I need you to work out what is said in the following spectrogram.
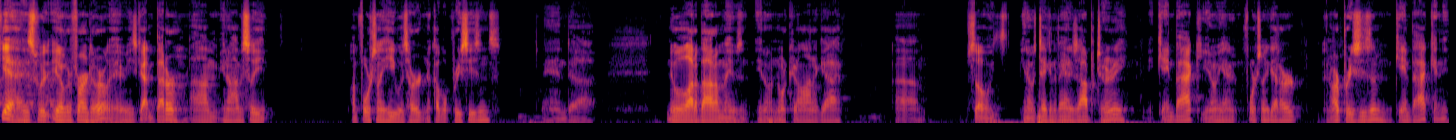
Yeah, it's what you know referring to earlier. I mean, he's gotten better. Um, you know, obviously, unfortunately, he was hurt in a couple preseasons, and uh, knew a lot about him. He was you know a North Carolina guy, um, so you know taking advantage of the opportunity. He came back. You know, he unfortunately got hurt in our preseason. Came back, and he,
